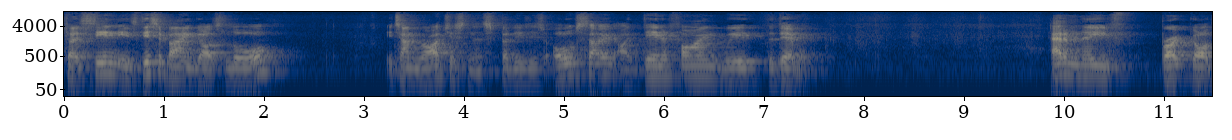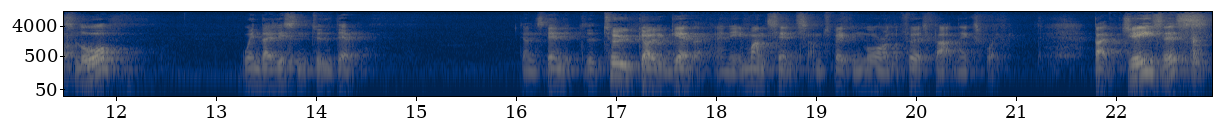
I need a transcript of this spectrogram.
So sin is disobeying God's law, it's unrighteousness, but it is also identifying with the devil. Adam and Eve broke God's law when they listened to the devil. You understand that the two go together, and in one sense, I'm speaking more on the first part next week. But Jesus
